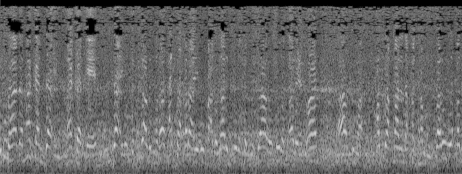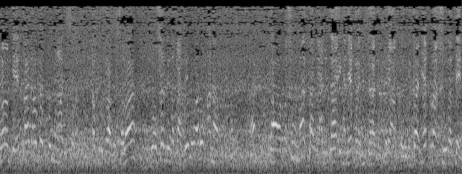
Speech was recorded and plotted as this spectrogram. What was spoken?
يقول هذا ما كان دائما ما كان إيه؟ دائما ففي بعض المرات حتى قرأ يقول بعد ذلك سورة النساء وسورة آل عمران. آه ثم حتى قال لقد همت قالوا لقد همت إيه؟ قال اوتدت من هذه الصلاة. أترك هذه الصلاة وأصلي ركعتين وأروح أنا فالرسول ما كان يعني دائما يقرأ مثل هذه القراءة الطويله كان يقرأ سورتين.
